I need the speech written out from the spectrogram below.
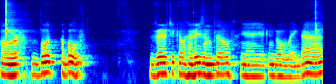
or both above. Vertical horizontal yeah you can go like that.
